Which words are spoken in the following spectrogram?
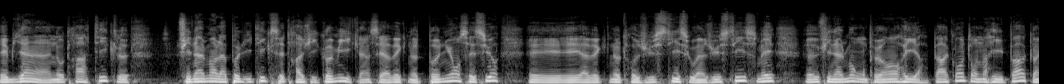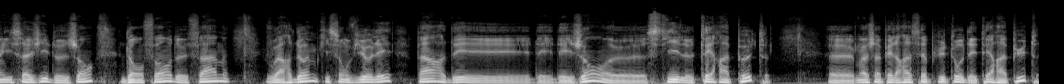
eh bien, un autre article finalement, la politique, c'est tragicomique. Hein, c'est avec notre pognon, c'est sûr, et, avec notre justice ou injustice, mais euh, finalement, on peut en rire. Par contre, on ne rit pas quand il s'agit de gens, d'enfants, de femmes, voire d'hommes qui sont violés par des, des, gens euh, style thérapeute. Euh, moi, j'appellerais ça plutôt des thérapeutes,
